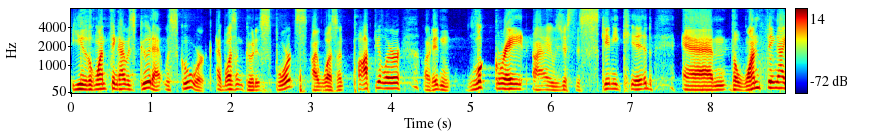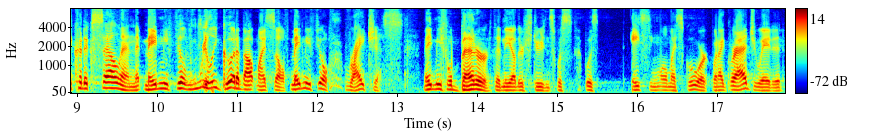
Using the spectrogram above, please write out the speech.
You know, the one thing I was good at was schoolwork. I wasn't good at sports. I wasn't popular. I didn't look great. I was just this skinny kid. And the one thing I could excel in that made me feel really good about myself, made me feel righteous, Made me feel better than the other students, was, was acing all my schoolwork. When I graduated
